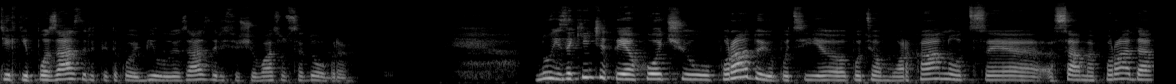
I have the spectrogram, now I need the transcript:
тільки позаздрити такою білою заздрістю, що у вас усе добре. Ну і закінчити я хочу порадою по, ці, по цьому аркану. Це саме порада.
